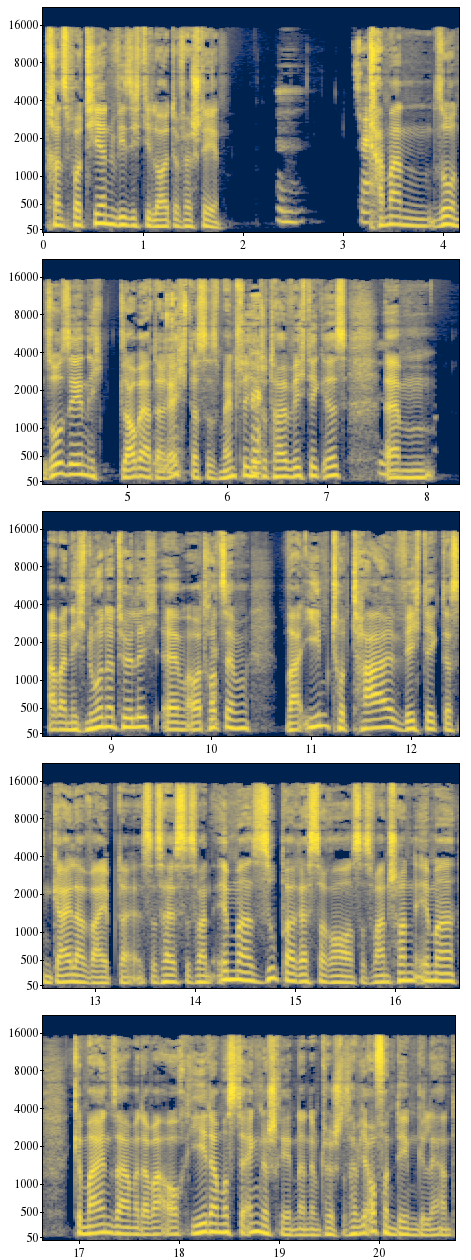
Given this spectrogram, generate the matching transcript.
transportieren, wie sich die Leute verstehen. Mhm. Ja. Kann man so und so sehen. Ich glaube, er hat da recht, dass das Menschliche ja. total wichtig ist. Ja. Ähm, aber nicht nur natürlich. Ähm, aber trotzdem war ihm total wichtig, dass ein geiler Vibe da ist. Das heißt, es waren immer super Restaurants, es waren schon immer gemeinsame, da war auch, jeder musste Englisch reden an dem Tisch. Das habe ich auch von dem gelernt,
